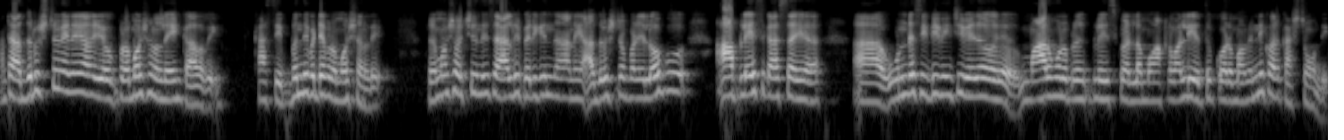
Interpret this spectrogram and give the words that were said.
అంటే అదృష్టమైన ప్రమోషన్లు ఏం కావవి కాస్త ఇబ్బంది పెట్టే ప్రమోషన్లే. ప్రమోషన్ వచ్చింది శాలరీ పెరిగిందా అని అదృష్టం పడేలోపు ఆ ప్లేస్ కాస్త ఉన్న సిటీ నుంచి ఏదో మారుమూల ప్లేస్కి వెళ్ళడము అక్కడ మళ్ళీ ఎత్తుక్కోవడం అవన్నీ కొంచెం కష్టం ఉంది.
